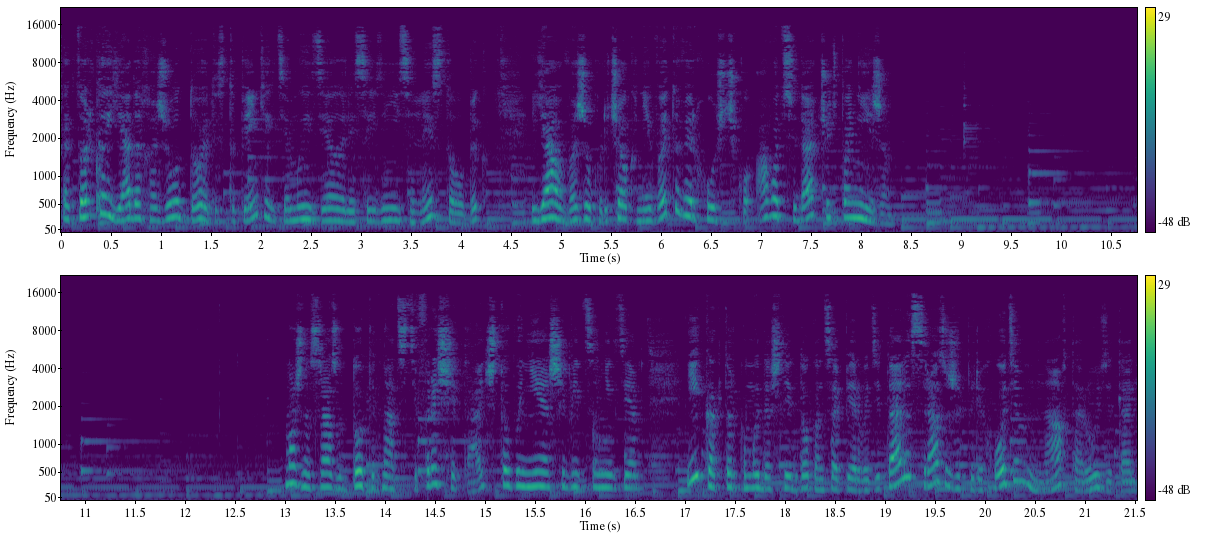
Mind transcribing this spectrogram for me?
Как только я дохожу до этой ступеньки, где мы делали соединительный столбик, я ввожу крючок не в эту верхушечку, а вот сюда, чуть пониже. Можно сразу до 15 просчитать, чтобы не ошибиться нигде. И как только мы дошли до конца первой детали, сразу же переходим на вторую деталь.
